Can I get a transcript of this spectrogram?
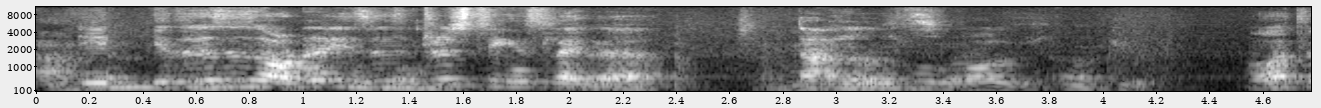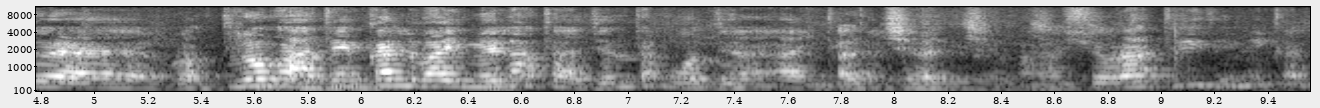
हाँ। ये this is order is interesting it's like a tunnel small बहुत भक्त लोग आते हैं। कल भाई मेला था जनता बहुत आई थी। अच्छा, अच्छा। हाँ शिवरात्रि थी नहीं कल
